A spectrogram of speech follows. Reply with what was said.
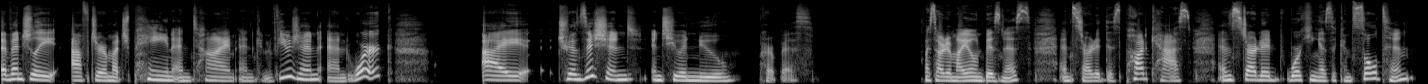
Eventually, after much pain and time and confusion and work, I transitioned into a new purpose. I started my own business and started this podcast and started working as a consultant.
